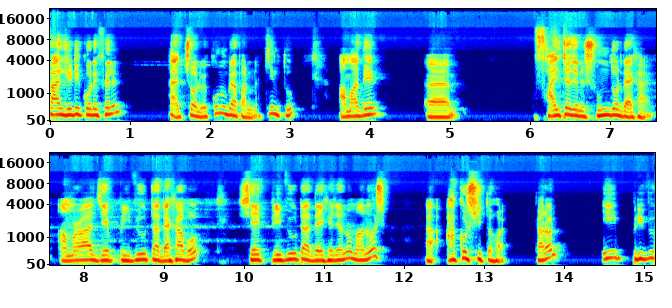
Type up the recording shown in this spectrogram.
ফাইল রেডি করে ফেলেন হ্যাঁ চলবে, কোনো ব্যাপার না। কিন্তু আমাদের ফাইলটা যেন সুন্দর দেখায়, আমরা যে প্রিভিউটা দেখাবো, সেই প্রিভিউটা দেখে যেন মানুষ আকর্ষিত হয়। কারণ এই প্রিভিউ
